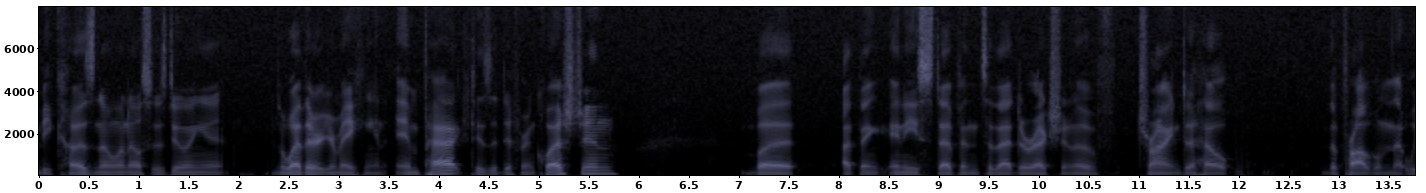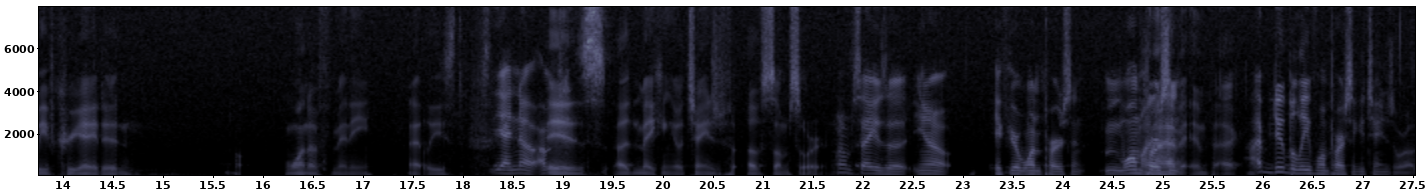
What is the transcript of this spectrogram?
because no one else is doing it. Whether you're making an impact is a different question. But I think any step into that direction of trying to help the problem that we've created, one of many at least, Yeah, no. I'm is uh, making a change of some sort. what I'm saying is that you know, if you're one person, one Might person, have an impact. I do believe one person can change the world.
